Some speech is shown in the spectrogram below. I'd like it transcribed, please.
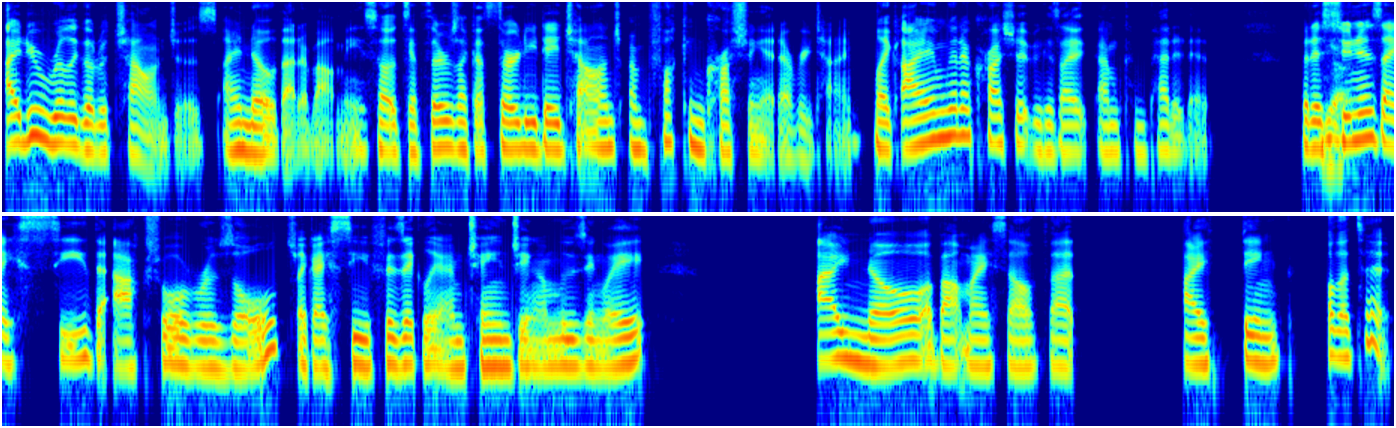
I do really good with challenges. I know that about me. So it's, if there's like a 30 day challenge, I'm fucking crushing it every time. Like I am gonna crush it because I, I'm competitive. But as Yeah. soon as I see the actual results, like I see physically I'm changing, I'm losing weight, I know about myself that I think, oh, that's it.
